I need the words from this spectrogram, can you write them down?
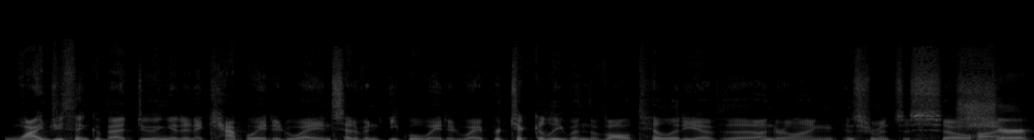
Why did you think about doing it in a cap weighted way instead of an equal weighted way, particularly when the volatility of the underlying instruments is so high? Sure.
